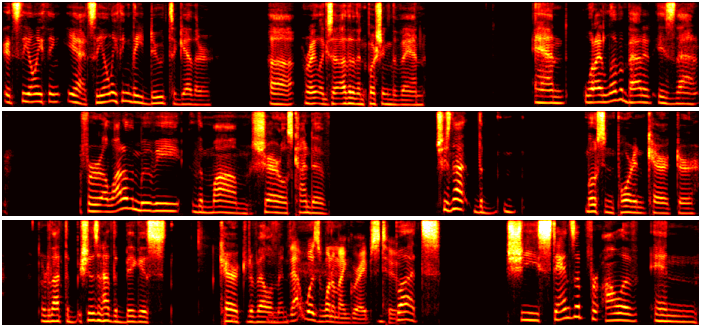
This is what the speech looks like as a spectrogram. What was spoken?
it's the only thing yeah it's the only thing they do together uh right like I said other than pushing the van and what i love about it is that for a lot of the movie the mom Sheryl's kind of she's not the most important character or not the she doesn't have the biggest character development That was one of my gripes too. but she stands up for Olive in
